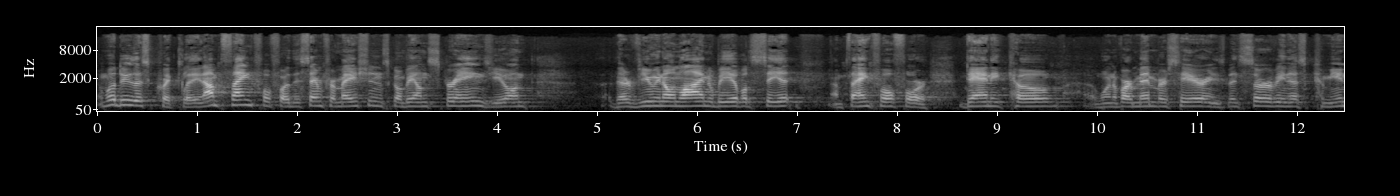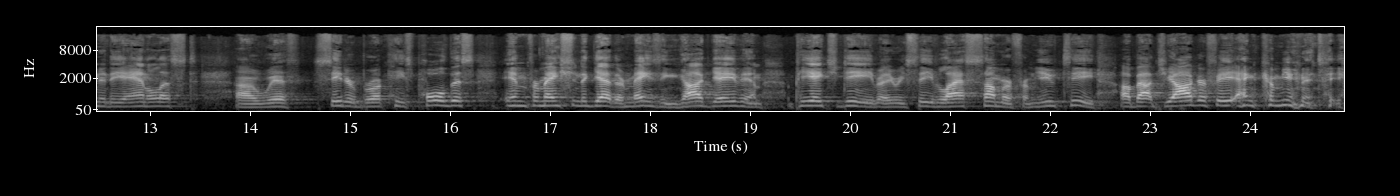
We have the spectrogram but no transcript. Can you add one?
And we'll do this quickly. And I'm thankful for this information. It's going to be on screens. You on that are viewing online will be able to see it. I'm thankful for Danny Coe, one of our members here, and he's been serving as community analyst uh, with Cedar Brook. He's pulled this information together. Amazing. God gave him a PhD they received last summer from UT about geography and community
